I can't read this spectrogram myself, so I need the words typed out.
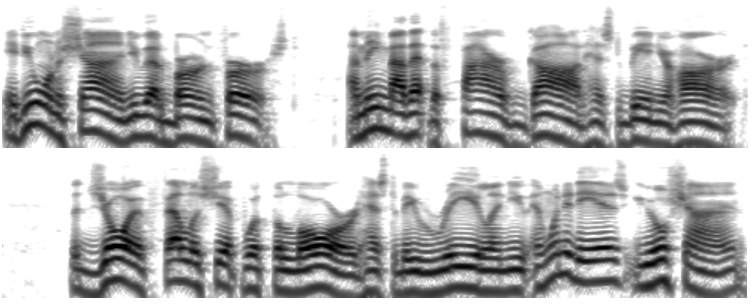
If you want to shine, you've got to burn first. I mean by that, the fire of God has to be in your heart. The joy of fellowship with the Lord has to be real in you. And when it is, you'll shine.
